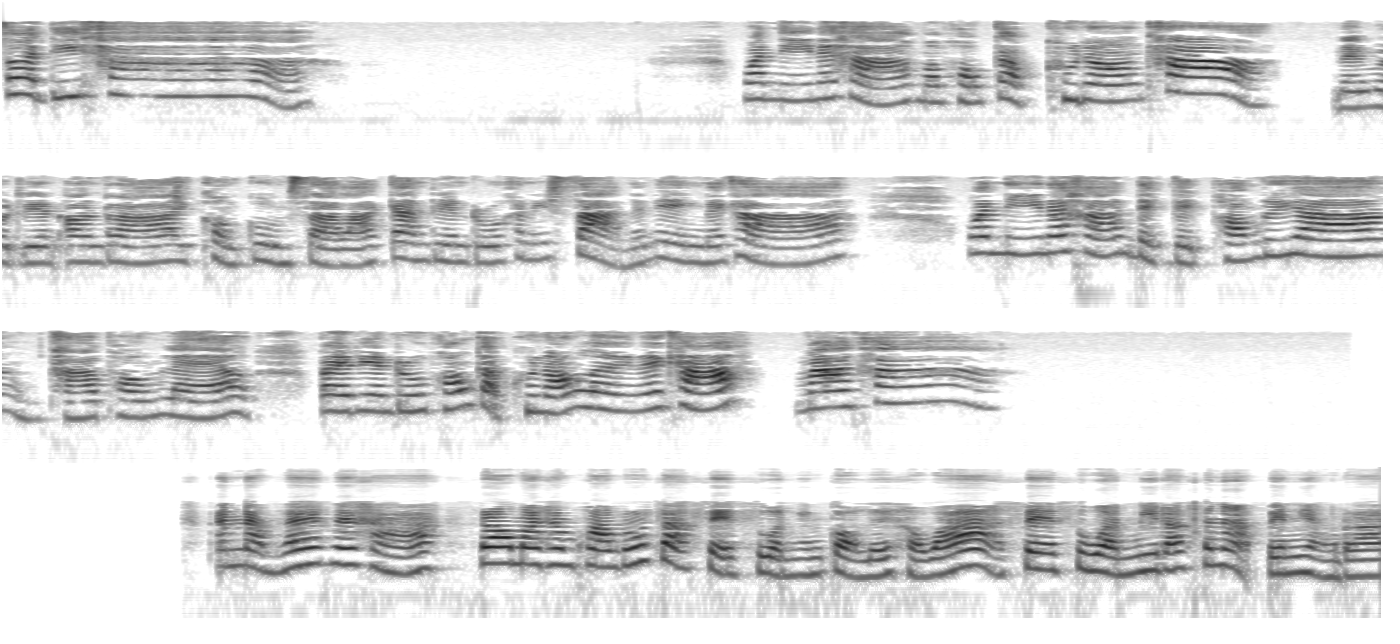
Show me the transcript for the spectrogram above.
สวัสดีค่ะ วันนี้นะคะมาพบกับครูน้องค่ะ ในบทเรียนออนไลน์ของกลุ่มสาระการเรียนรู้คณิตศาสตร์นั่นเองนะคะ วันนี้นะคะเด็กๆพร้อมหรือยัง ถ้าพร้อมแล้ว ไปเรียนรู้พร้อมกับครูน้องเลยนะคะ มาค่ะ อันดับแรกนะคะ เรามาทำความรู้จักเศษส่วนกันก่อนเลยค่ะว่า เศษส่วนมีลักษณะเป็นอย่างไร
